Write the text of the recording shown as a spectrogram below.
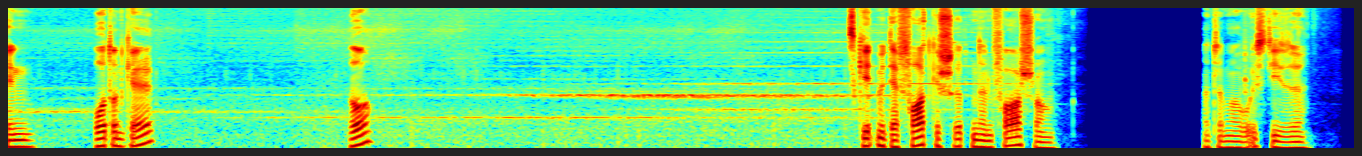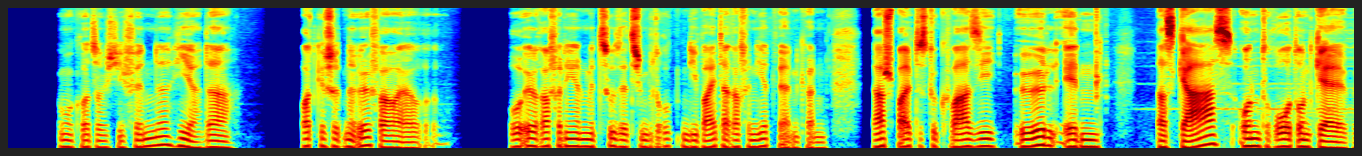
in Rot und Gelb? So? Es geht mit der fortgeschrittenen Forschung. Warte mal, wo ist diese? Guck mal kurz, ob ich die finde. Hier, da. Fortgeschrittene Ölfahrer. Rohöl raffinieren mit zusätzlichen Produkten, die weiter raffiniert werden können. Da spaltest du quasi Öl in das Gas und Rot und Gelb.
